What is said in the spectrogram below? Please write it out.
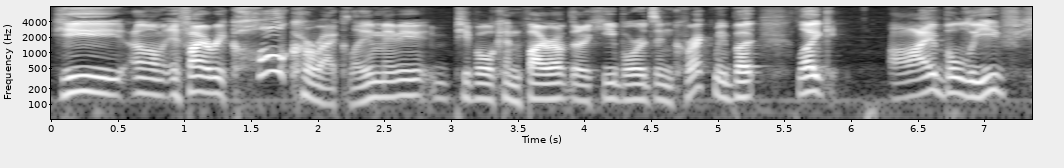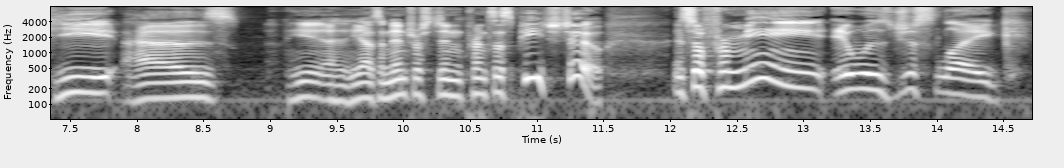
he, um, if I recall correctly, maybe people can fire up their keyboards and correct me, but like I believe he has he he has an interest in Princess Peach too. And so for me, it was just like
